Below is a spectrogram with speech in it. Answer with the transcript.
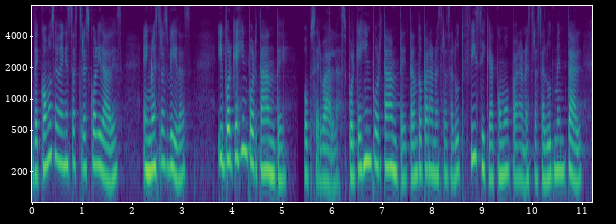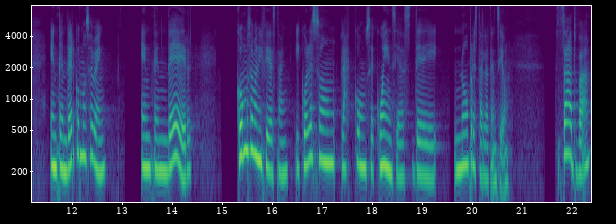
de cómo se ven estas tres cualidades en nuestras vidas y por qué es importante observarlas, porque es importante tanto para nuestra salud física como para nuestra salud mental entender cómo se ven, entender cómo se manifiestan y cuáles son las consecuencias de no prestarle atención. Sattva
